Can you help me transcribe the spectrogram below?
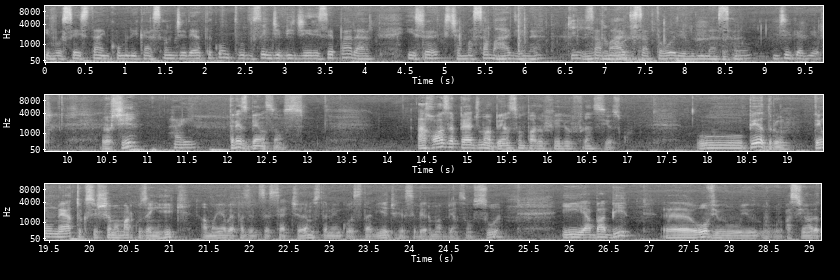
E você está em comunicação direta com tudo, sem dividir e separar. Isso é que chama Samadhi, né? Que lindo, Samadhi, Satori, iluminação. Diga, meu. Roshi? Aí. Três bênçãos. A Rosa pede uma bênção para o filho Francisco. O Pedro tem um neto que se chama Marcos Henrique. Amanhã vai fazer 17 anos. Também gostaria de receber uma bênção sua. E a Babi eh, ouve o, o, a senhora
